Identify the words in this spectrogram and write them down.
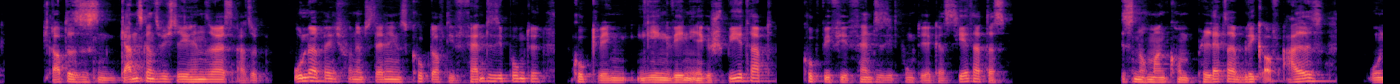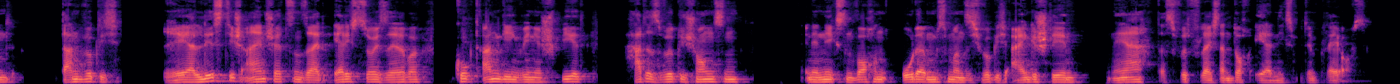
Ich glaube, das ist ein ganz, ganz wichtiger Hinweis. Also unabhängig von dem Standings, guckt auf die Fantasy-Punkte, guckt, wegen, gegen wen ihr gespielt habt, guckt, wie viel Fantasy-Punkte ihr kassiert habt. Das ist nochmal ein kompletter Blick auf alles und dann wirklich realistisch einschätzen, seid ehrlich zu euch selber, guckt an, gegen wen ihr spielt, hat es wirklich Chancen in den nächsten Wochen oder muss man sich wirklich eingestehen, naja, das wird vielleicht dann doch eher nichts mit den Playoffs.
